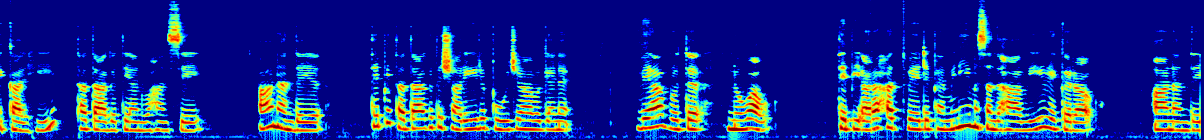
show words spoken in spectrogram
එකල්හි තථාගතයන් වහන්සේ ආනන්දය තෙපි තථාගත ශරීර පූජාව ගැන ව්‍යාවෘත නොවව්. තෙපි අරහත්වයට පැමිණීම සඳහා වීරය කරව. ආනන්දය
